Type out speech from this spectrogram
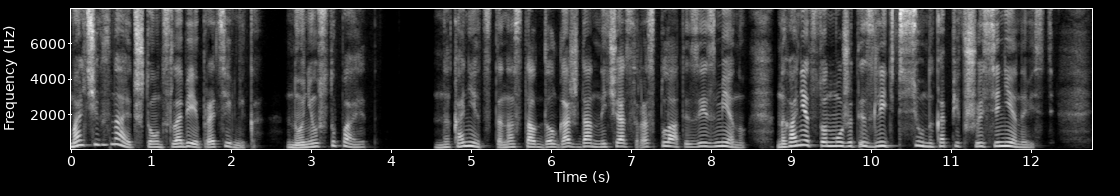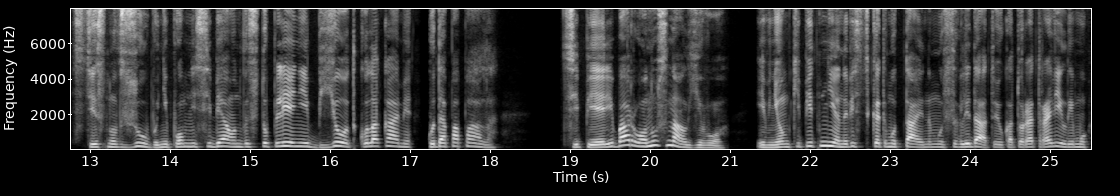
Мальчик знает, что он слабее противника, но не уступает. Наконец-то настал долгожданный час расплаты за измену. Наконец-то он может излить всю накопившуюся ненависть. Стиснув зубы, не помня себя, он в выступлении бьет кулаками, куда попало. Теперь и барон узнал его и в нем кипит ненависть к этому тайному соглядатую, который отравил ему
